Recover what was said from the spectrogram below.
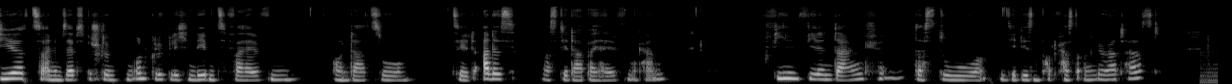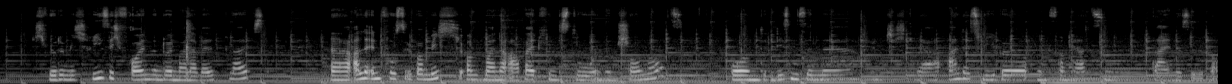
dir zu einem selbstbestimmten und glücklichen Leben zu verhelfen. Und dazu zählt alles, was dir dabei helfen kann. Vielen, vielen Dank, dass du dir diesen Podcast angehört hast. Ich würde mich riesig freuen, wenn du in meiner Welt bleibst. Äh, alle Infos über mich und meine Arbeit findest du in den Show Notes. Und in diesem Sinne wünsche ich dir alles Liebe und von Herzen deine Silber.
